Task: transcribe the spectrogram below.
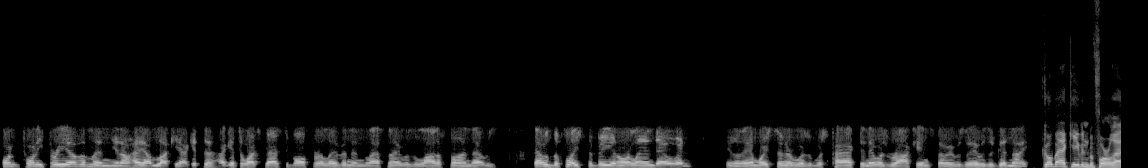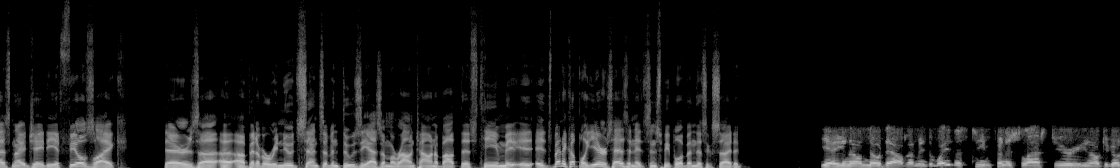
20, 23 of them, and you know, hey, I'm lucky. I get to I get to watch basketball for a living, and last night was a lot of fun. That was that was the place to be in Orlando, and you know, the Amway Center was was packed and it was rocking, so it was it was a good night. Go back even before last night, JD. It feels like there's a, a, bit of a renewed sense of enthusiasm around town about this team. It, has been a couple of years, hasn't it, since people have been this excited? Yeah, you know, no doubt. I mean, the way this team finished last year, you know, to go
